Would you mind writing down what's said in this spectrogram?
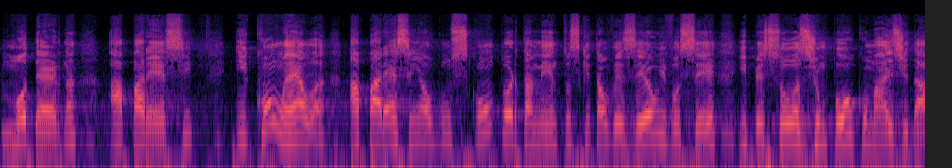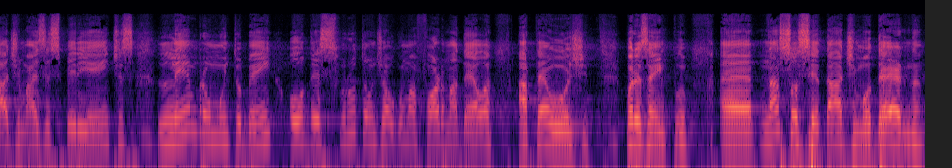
moderna aparece e com ela aparecem alguns comportamentos que talvez eu e você e pessoas de um pouco mais de idade, mais experientes, lembram muito bem ou desfrutam de alguma forma dela até hoje. Por exemplo, é, na sociedade moderna,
